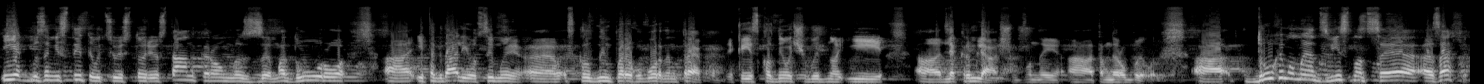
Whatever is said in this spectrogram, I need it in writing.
і якби замістити цю історію з танкером, з Мадуро а, і так далі. Оцими е, складним переговорним треком, який є складний, очевидно, і а, для Кремля, щоб вони а, там не робили. А другий момент, звісно, це захід.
